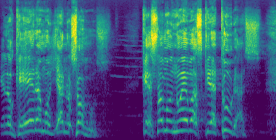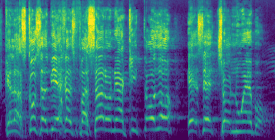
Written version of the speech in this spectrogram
Que lo que éramos ya no somos, que somos nuevas criaturas, que las cosas viejas pasaron y aquí todo es hecho nuevo.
